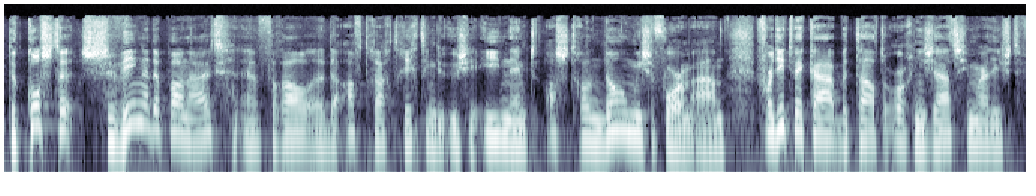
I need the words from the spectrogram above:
De kosten swingen de pan uit. En vooral eh, de afdracht richting de UCI neemt astronomische vorm aan. Voor dit WK betaalt de organisatie maar liefst 4,5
